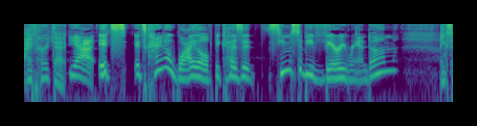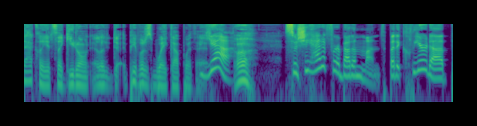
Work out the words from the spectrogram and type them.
I've heard that. Yeah, it's it's kind of wild because it seems to be very random. Exactly. It's like you don't uh, people just wake up with it. Yeah. Ugh. So she had it for about a month, but it cleared up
